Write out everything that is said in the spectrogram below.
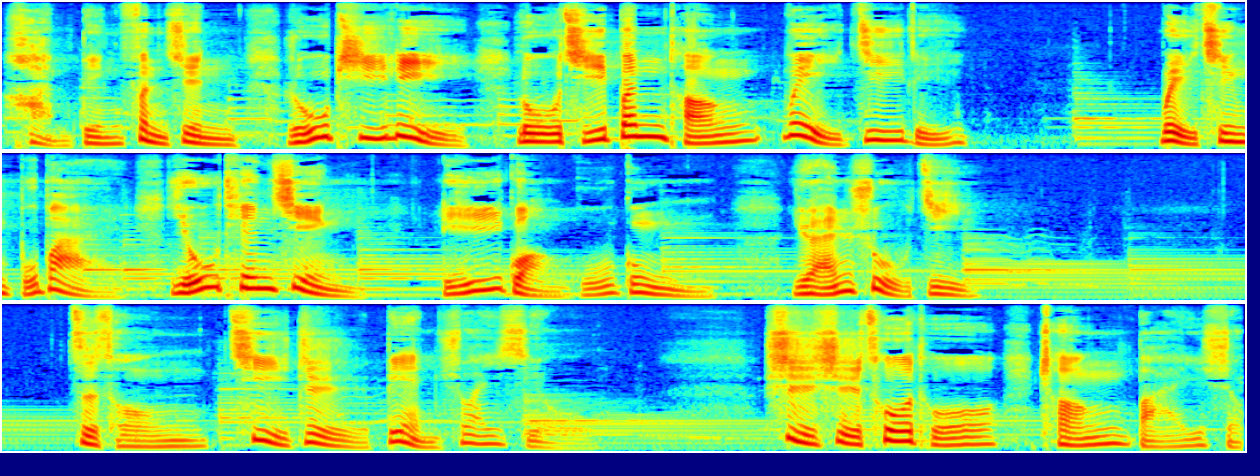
汉兵奋迅如霹雳，虏骑奔腾未羁离。卫青不败由天幸，李广无功袁术基。自从弃智变衰朽，世事蹉跎成白首。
